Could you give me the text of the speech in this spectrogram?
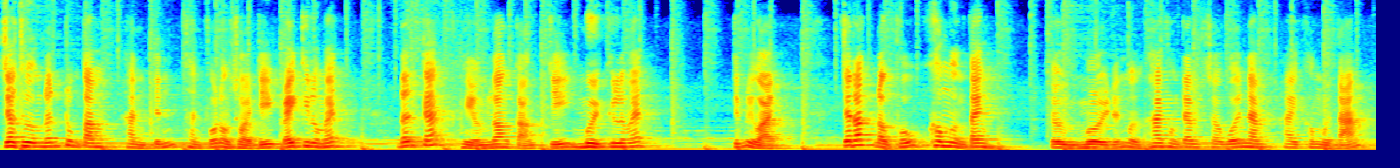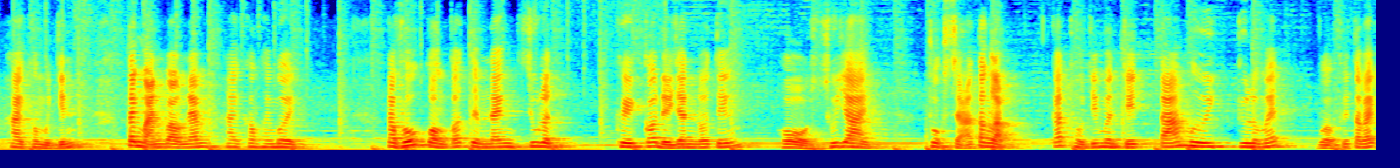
Giao thương đến trung tâm hành chính thành phố Đồng Xoài chỉ 7 km, đến các huyện lân cận chỉ 10 km. Chính vì vậy, giá đất Đồng Phú không ngừng tăng từ 10 đến 12% so với năm 2018-2019, tăng mạnh vào năm 2020. Đồng Phú còn có tiềm năng du lịch khi có địa danh nổi tiếng Hồ Suối Dài thuộc xã Tân Lập, cách Hồ Chí Minh chỉ 80 km về phía Tây Bắc,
